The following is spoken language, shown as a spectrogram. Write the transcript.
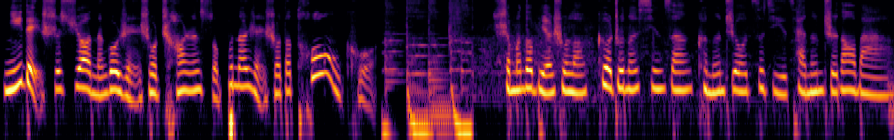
你得是需要能够忍受常人所不能忍受的痛苦。什么都别说了，各中的心酸，可能只有自己才能知道吧。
